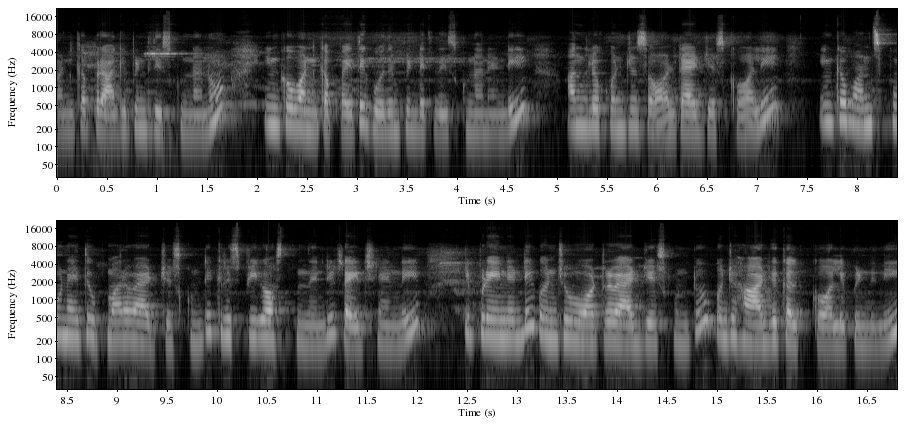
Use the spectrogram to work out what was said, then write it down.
వన్ కప్ రాగి పిండి తీసుకున్నాను. ఇంకో వన్ కప్ అయితే గోధుమ పిండి అయితే తీసుకున్నానండి. అందులో కొంచెం సాల్ట్ యాడ్ చేసుకోవాలి. ఇంకా వన్ స్పూన్ అయితే ఉప్మారావు యాడ్ చేసుకుంటే క్రిస్పీగా వస్తుందండి. ట్రై చేయండి. ఇప్పుడు ఏంటంటే కొంచెం వాటర్ యాడ్ చేసుకుంటూ కొంచెం హార్డ్గా కలుపుకోవాలి పిండిని.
